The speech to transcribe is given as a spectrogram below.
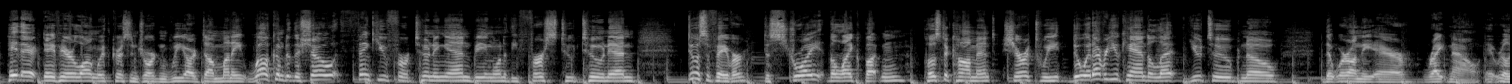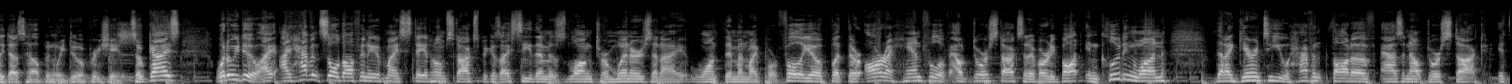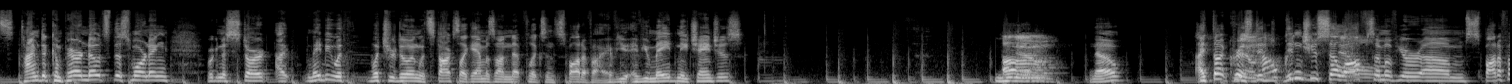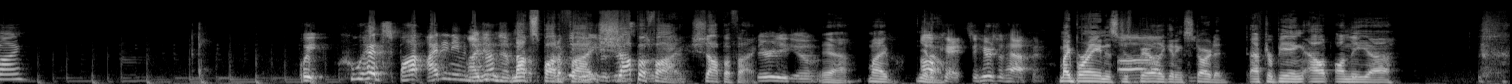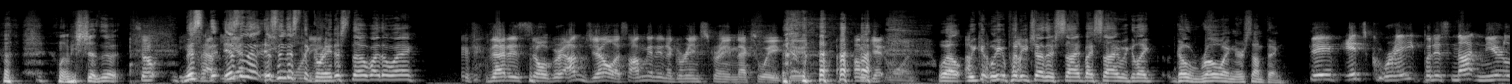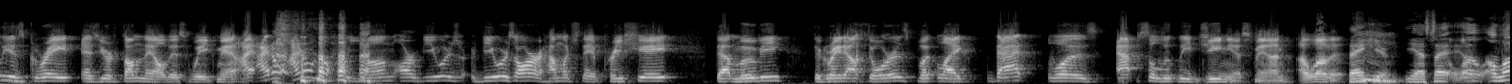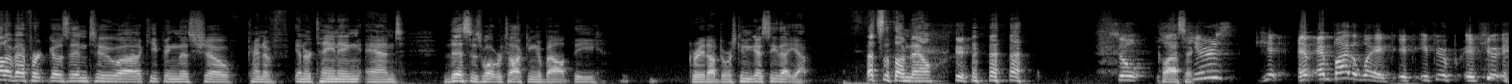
Hey there, Dave here, along with Chris and Jordan. We are Dumb Money. Welcome to the show. Thank you for tuning in, being one of the first to tune in. Do us a favor, destroy the like button, post a comment, share a tweet, do whatever you can to let YouTube know that we're on the air right now. It really does help, and we do appreciate it. So, guys, what do we do? I, I haven't sold off any of my stay at home stocks because I see them as long term winners and I want them in my portfolio, but there are a handful of outdoor stocks that I've already bought, including one that I guarantee you haven't thought of as an outdoor stock. It's time to compare notes this morning. We're going to start uh, maybe with what you're doing with stocks like Amazon, Netflix, and Spotify. Have you have you made any changes? No. Um, no. I thought, Chris, did, didn't you sell, off some of your um, Spotify? Wait, who had Spot? I didn't even. I didn't have not Spotify. Shopify. Shopify. There you go. Yeah, my. You know, okay, so here's what happened. My brain is just uh, barely getting started after being out on the. Uh, let me show the. So this isn't it, isn't this the greatest though? By the way. That is so great. I'm jealous. I'm getting a green screen next week, dude. I'm getting one. Well, we could we could put each other side by side. We could like go rowing or something. Dave, it's great, but it's not nearly as great as your thumbnail this week, man. I, I don't I don't know how young our viewers viewers are or how much they appreciate that movie, The Great Outdoors, but like that was absolutely genius, man. I love it. Thank you. Yes, I, a, a lot of effort goes into uh, keeping this show kind of entertaining, and this is what we're talking about the Great Outdoors. Can you guys see that? Yeah, that's the thumbnail. so classic. Here's and, and by the way, if, if you're if you're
